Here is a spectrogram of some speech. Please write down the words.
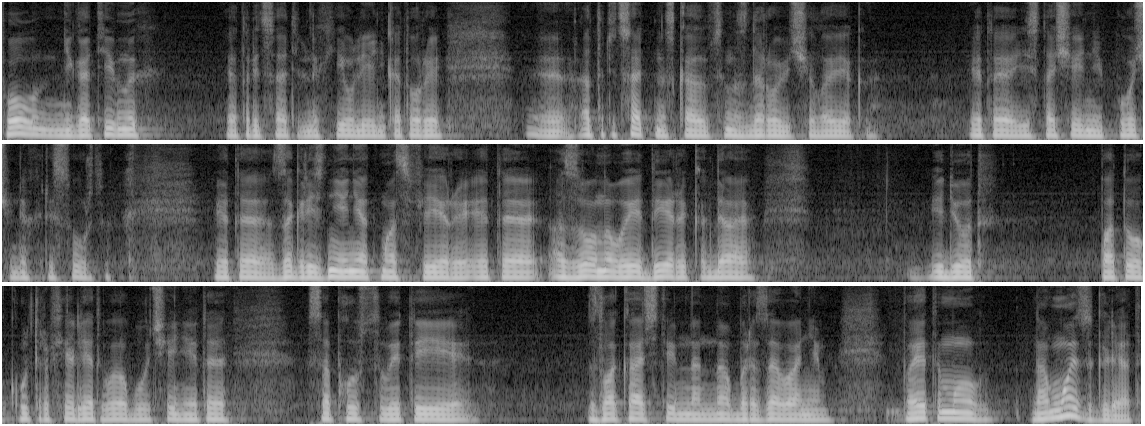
полон негативных и отрицательных явлений, которые э, отрицательно сказываются на здоровье человека. Это истощение почвенных ресурсов, это загрязнение атмосферы, это озоновые дыры, когда идет поток ультрафиолетового облучения. Это сопутствует и злокачественным образованием. Поэтому, на мой взгляд,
